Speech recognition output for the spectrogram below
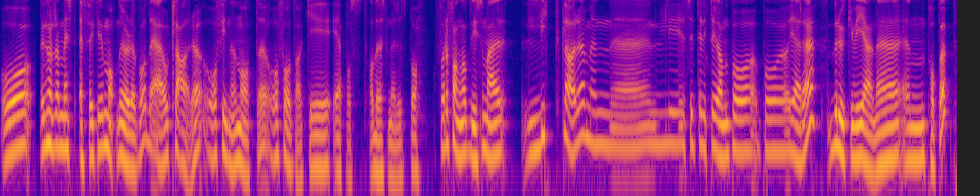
Og den kanskje mest effektive måten å gjøre det på, det er å klare å finne en måte å få tak i e-postadressen deres på. For å fange opp de som er litt klare, men eh, sitter litt på, på gjerdet, bruker vi gjerne en pop-up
